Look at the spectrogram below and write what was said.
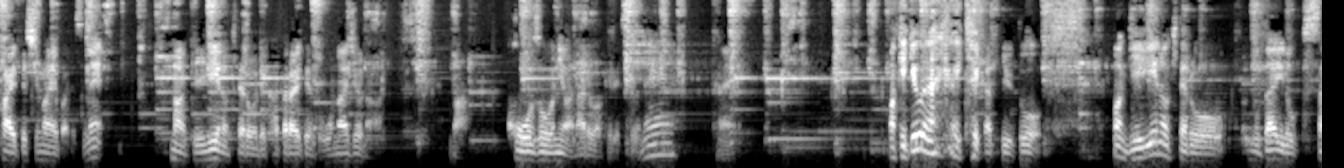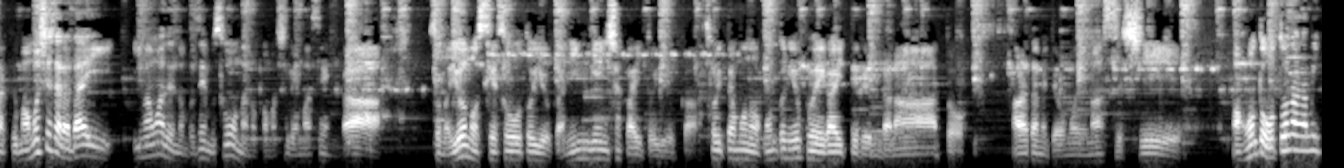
変えてしまえばですね、まあ、ゲゲの鬼太郎で語られてると同じような、まあ、構造にはなるわけですよね。はい。まあ、結局何が言いたいかっていうと、まあ、ゲゲの鬼太郎の第6作、まあ、もしかしたら第、今までのも全部そうなのかもしれませんが、その世の世相というか人間社会というか、そういったものを本当によく描いてるんだなぁと、改めて思いますし、まあ、本当大人が見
